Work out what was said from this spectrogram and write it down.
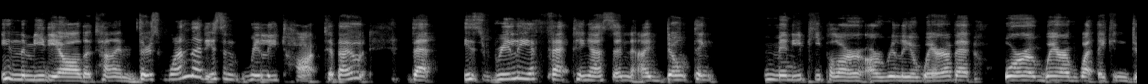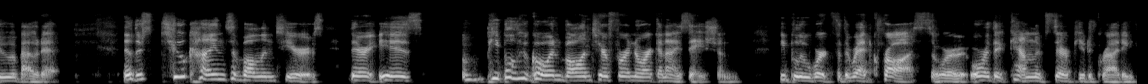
in the media all the time. There's one that isn't really talked about that is really affecting us. And I don't think many people are, are really aware of it or aware of what they can do about it. Now, there's two kinds of volunteers there is people who go and volunteer for an organization, people who work for the Red Cross or, or the Kamloops Therapeutic Riding.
